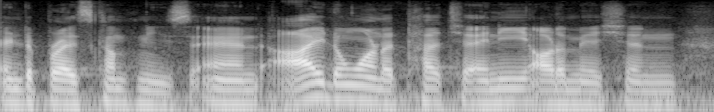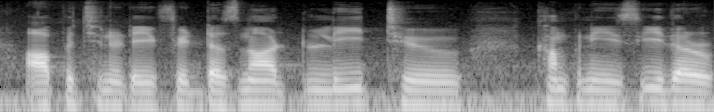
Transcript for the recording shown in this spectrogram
enterprise companies. And I don't want to touch any automation opportunity if it does not lead to companies either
